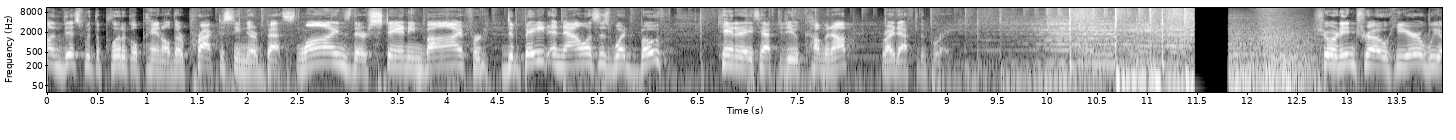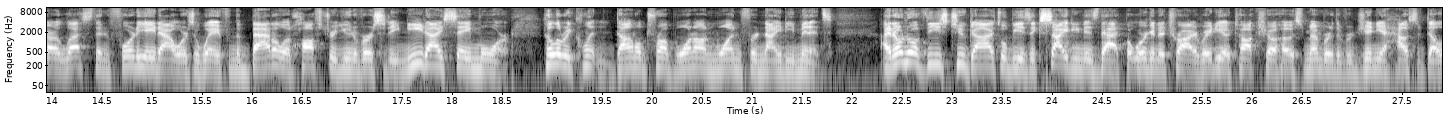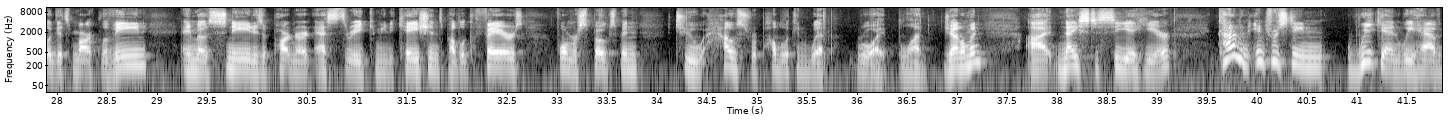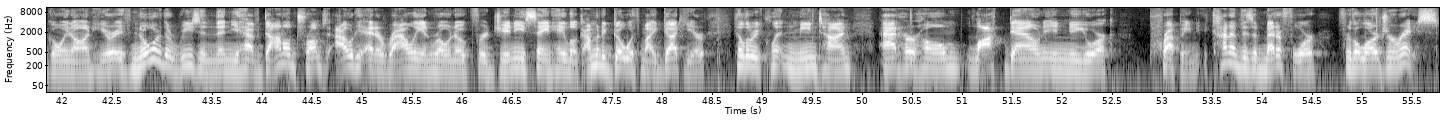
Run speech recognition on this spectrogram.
on this with the political panel. They're practicing their best lines. They're standing by for debate analysis, what both candidates have to do coming up right after the break. Short intro here. We are less than 48 hours away from the battle at Hofstra University. Need I say more? Hillary Clinton, Donald Trump one on one for 90 minutes. I don't know if these two guys will be as exciting as that, but we're going to try. Radio talk show host, member of the Virginia House of Delegates, Mark Levine. Amos Snead is a partner at S3 Communications, Public Affairs, former spokesman to House Republican Whip Roy Blunt. Gentlemen, uh, nice to see you here kind of an interesting weekend we have going on here. If no other reason than you have Donald Trump's out at a rally in Roanoke, Virginia, saying, hey, look, I'm going to go with my gut here. Hillary Clinton, meantime, at her home, locked down in New York, prepping. It kind of is a metaphor for the larger race.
